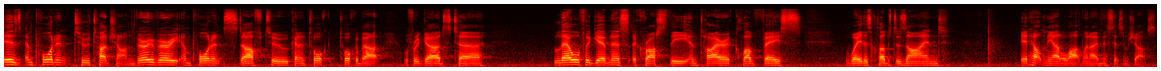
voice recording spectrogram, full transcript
is important to touch on. Very, very important stuff to kind of talk, talk about with regards to level forgiveness across the entire club face. The way this club's designed, it helped me out a lot when I missed hit some shots.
